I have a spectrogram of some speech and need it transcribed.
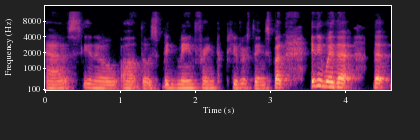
as you know uh, those big mainframe computer things. But anyway, that that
